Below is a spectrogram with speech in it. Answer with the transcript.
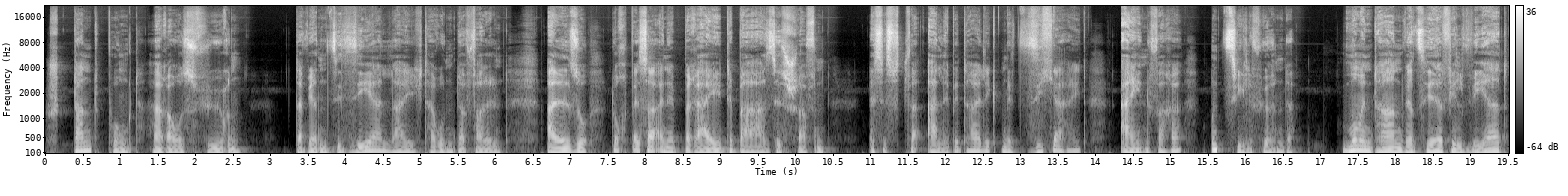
Standpunkt herausführen? da werden sie sehr leicht herunterfallen. Also doch besser eine breite Basis schaffen. Es ist für alle Beteiligten mit Sicherheit einfacher und zielführender. Momentan wird sehr viel Wert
